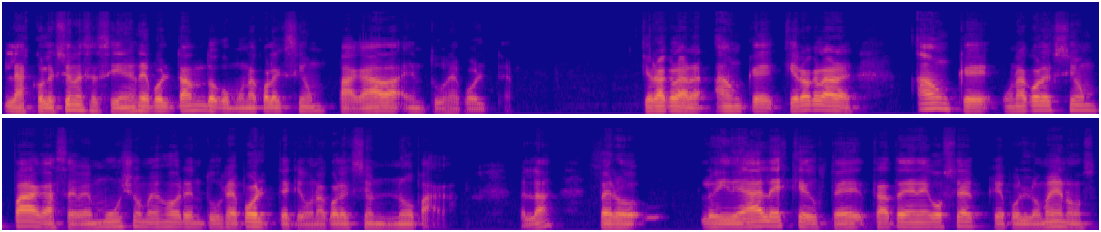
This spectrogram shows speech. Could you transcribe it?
las colecciones se siguen reportando como una colección pagada en tu reporte. Quiero aclarar, aunque quiero aclarar, aunque una colección paga se ve mucho mejor en tu reporte que una colección no paga, ¿verdad? Pero lo ideal es que usted trate de negociar que por lo menos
